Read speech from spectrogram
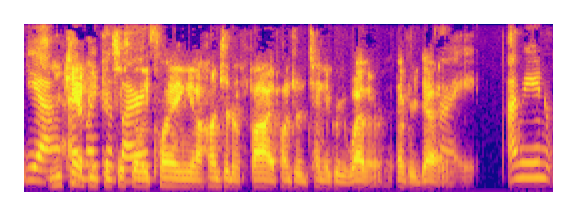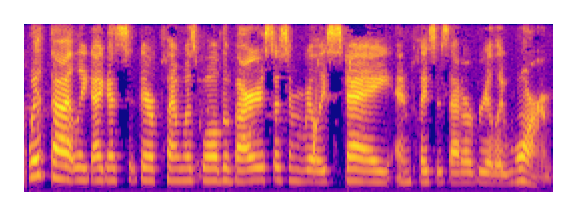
Yeah. you can't and, be like, consistently virus- playing in 105, 110 degree weather every day. Right. I mean, with that, like, I guess their plan was, well, the virus doesn't really stay in places that are really warm.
